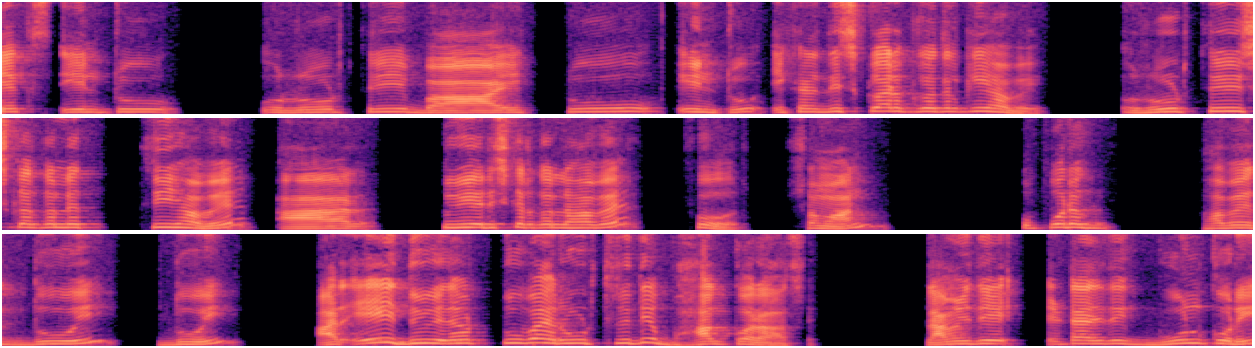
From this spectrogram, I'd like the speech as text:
X into root three by two into এখানে স্কোয়ার করে তাহলে কী হবে? রুট থ্রি স্কোয়ার করলে থ্রি হবে আর টু এর স্কোয়ার করলে হবে ফোর সমান উপরে হবে দুই দুই আর এই দুই দেখো টু বাই রুট থ্রি দিয়ে ভাগ করা আছে। তাহলে আমি যদি এটা যদি গুণ করি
